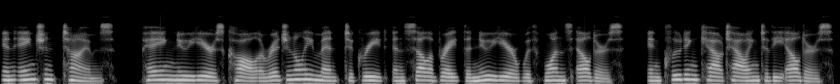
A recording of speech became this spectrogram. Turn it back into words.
In ancient times, paying New Year's call originally meant to greet and celebrate the new year with one's elders, including kowtowing to the elders,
